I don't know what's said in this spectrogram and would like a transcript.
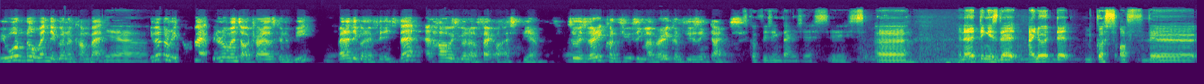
We won't know when they're gonna come back. Yeah. Even when we come back, we don't know when's our trials gonna be. Yeah. When are they gonna finish that, and how is it gonna affect our SPM? So it's very confusing, like very confusing times. It's confusing times, yes, it is. Uh, another thing is that I know that because of the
